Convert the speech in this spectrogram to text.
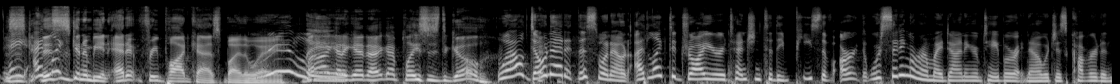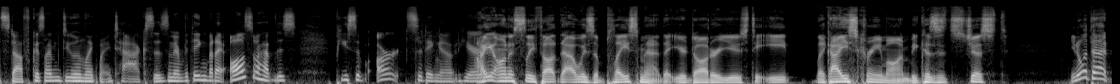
This, hey, is, this like- is going to be an edit-free podcast, by the way. Really? Well, I gotta get. I got places to go. Well, don't edit this one out. I'd like to draw your attention to the piece of art that we're sitting around my dining room table right now, which is covered in stuff because I'm doing like my taxes and everything. But I also have this piece of art sitting out here. I honestly thought that was a placemat that your daughter used to eat like ice cream on because it's just, you know what that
